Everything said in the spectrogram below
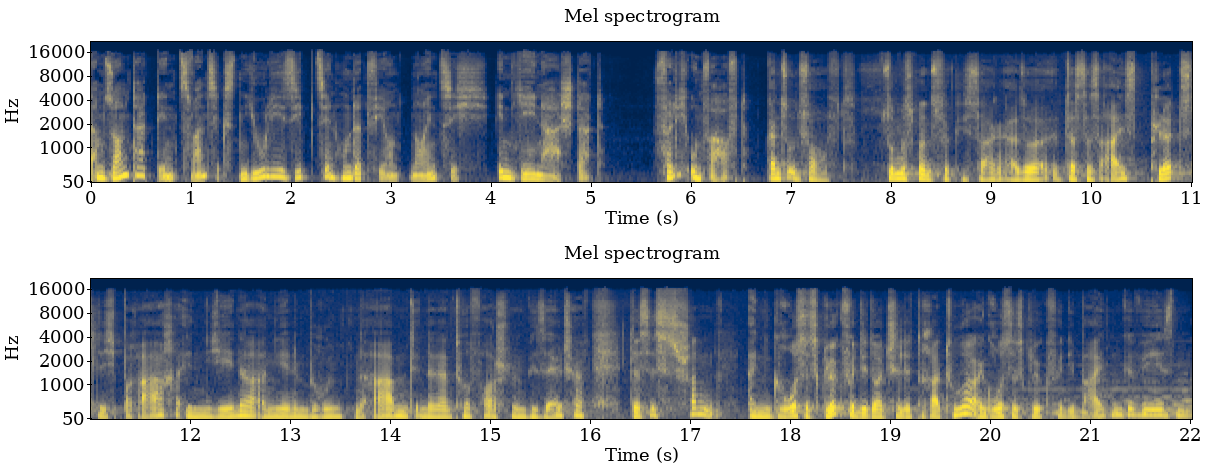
am Sonntag, den 20. Juli 1794 in Jena statt. Völlig unverhofft. Ganz unverhofft. So muss man es wirklich sagen. Also, dass das Eis plötzlich brach in Jena an jenem berühmten Abend in der Naturforschenden Gesellschaft, das ist schon ein großes Glück für die deutsche Literatur, ein großes Glück für die beiden gewesen.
